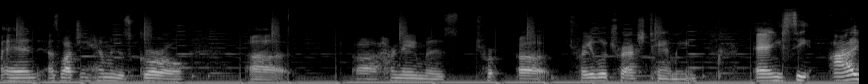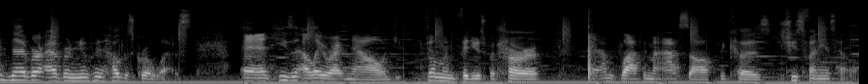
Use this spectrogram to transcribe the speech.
And I was watching him and this girl. Uh, uh, her name is tra- uh, Trailer Trash Tammy. And you see, I've never ever knew who the hell this girl was. And he's in LA right now, filming videos with her. And I was laughing my ass off because she's funny as hell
